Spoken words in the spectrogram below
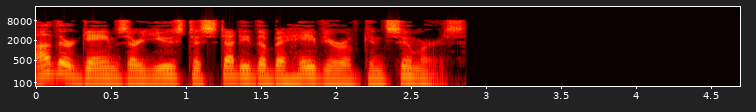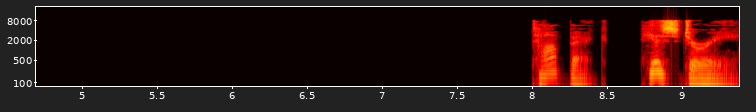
Other games are used to study the behavior of consumers. History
